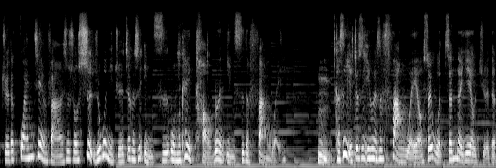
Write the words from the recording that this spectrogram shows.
觉得关键反而是说，是如果你觉得这个是隐私，我们可以讨论隐私的范围。嗯，可是也就是因为是范围哦，所以我真的也有觉得，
